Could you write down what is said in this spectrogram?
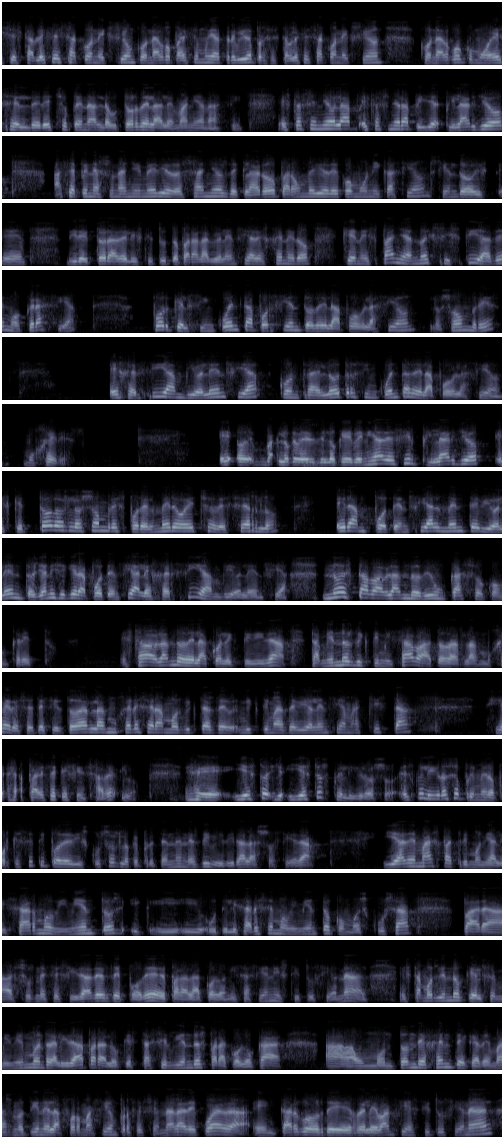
se establece esa conexión con algo, parece muy atrevido, pero se establece esa conexión con algo como es el derecho penal de autor de la Alemania nazi. Esta señora, Pilar Yo hace apenas un año y medio, dos años, declaró para un medio de comunicación, siendo eh, directora del Instituto para la Violencia de Género, que en España no existía democracia porque el 50% de la población, los hombres, ejercían violencia contra el otro 50% de la población, mujeres. Eh, lo, que, lo que venía a decir Pilar Job es que todos los hombres, por el mero hecho de serlo, eran potencialmente violentos, ya ni siquiera potencial, ejercían violencia. No estaba hablando de un caso concreto. Estaba hablando de la colectividad. También nos victimizaba a todas las mujeres. Es decir, todas las mujeres éramos víctimas de, violencia machista parece que sin saberlo. Eh, y, esto, y esto es peligroso. Es peligroso primero porque este tipo de discursos lo que pretenden es dividir a la sociedad. Y además patrimonializar movimientos y, utilizar ese movimiento como excusa para sus necesidades de poder, para la colonización institucional. Estamos viendo que el feminismo en realidad para lo que está sirviendo es para colocar a un montón de gente que además no tiene la formación profesional adecuada en cargos de relevancia institucional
